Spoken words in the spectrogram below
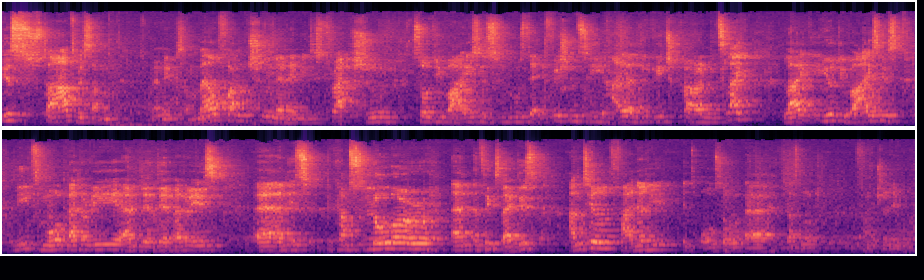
This starts with some there may be some malfunction, there may be distraction, so devices lose their efficiency, higher leakage current. It's like, like your devices needs more battery and uh, their batteries uh, and it becomes slower and, and, things like this until finally it also uh, does not function anymore.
